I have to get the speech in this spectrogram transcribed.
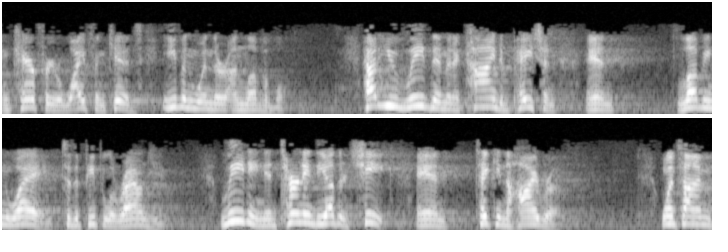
and care for your wife and kids, even when they're unlovable? How do you lead them in a kind and patient and loving way to the people around you? Leading and turning the other cheek and taking the high road. One time,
